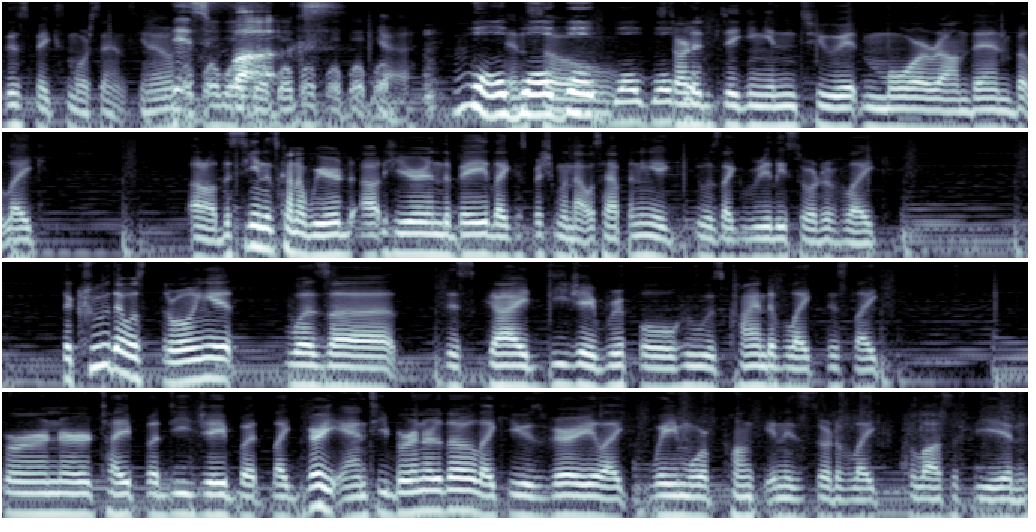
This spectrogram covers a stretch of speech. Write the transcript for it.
this makes more sense, you know. This Whoa, whoa, whoa, whoa, whoa, whoa, whoa. Yeah. Whoa, And whoa, so whoa, whoa, whoa, Started digging into it more around then, but like. I don't know. The scene is kind of weird out here in the Bay, like especially when that was happening. It, it was like really sort of like the crew that was throwing it was uh this guy DJ Ripple who was kind of like this like burner type of DJ, but like very anti-burner though. Like he was very like way more punk in his sort of like philosophy and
